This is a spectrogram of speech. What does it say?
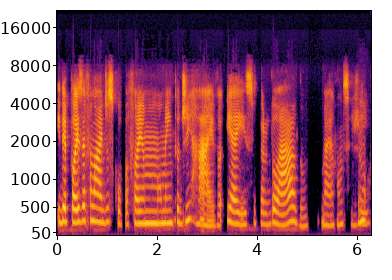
e depois vai falar, ai, desculpa, foi um momento de raiva. E aí, isso perdoado, vai acontecer de novo.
